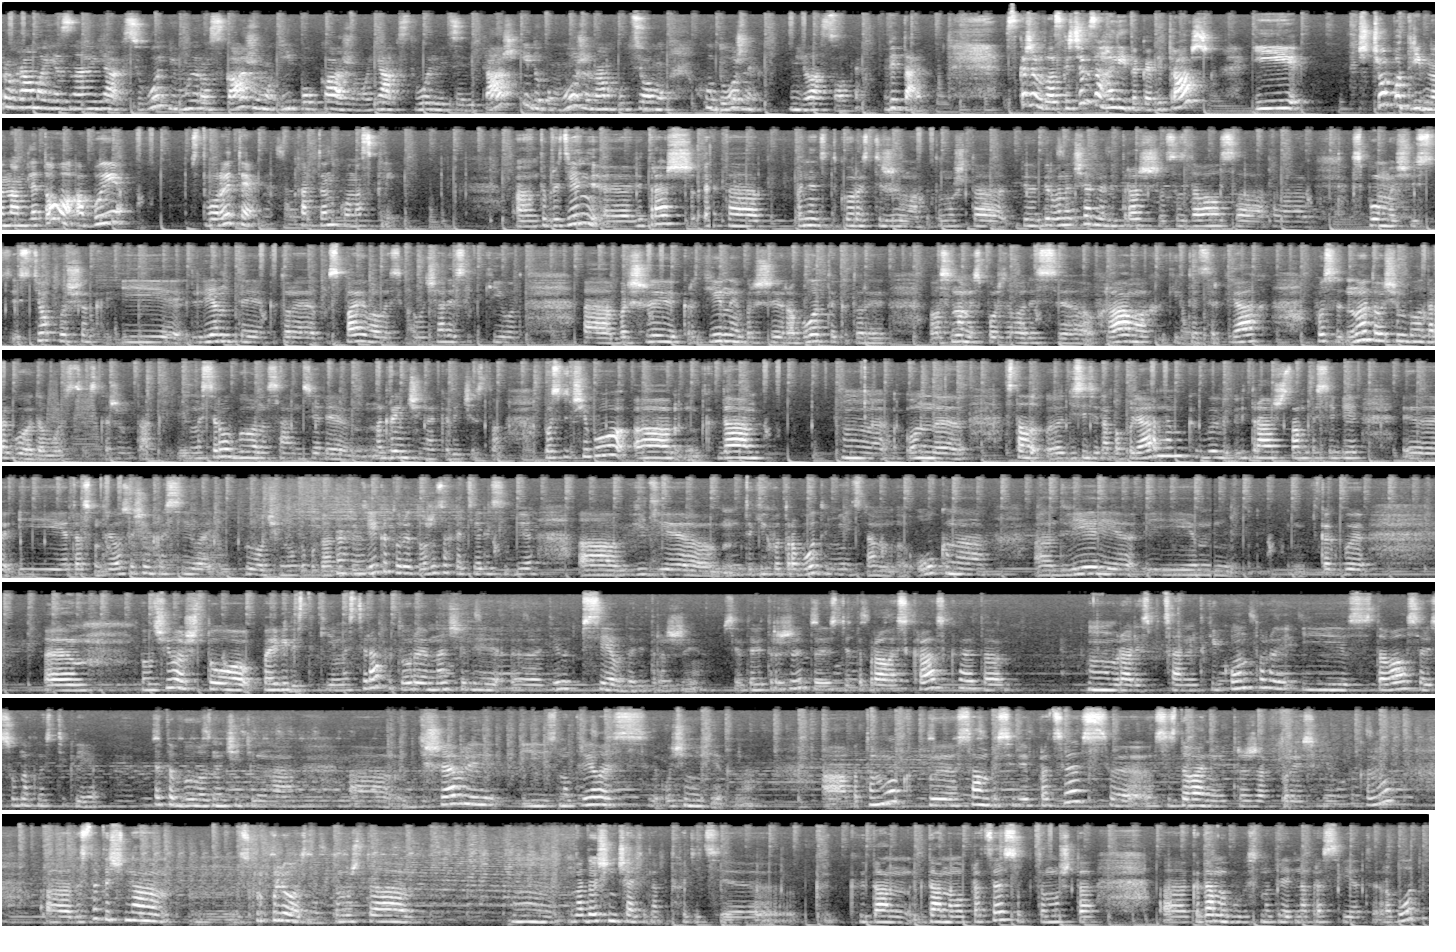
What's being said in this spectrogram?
програма Я знаю як. Сьогодні ми розкажемо і покажемо, як створюється вітраж, і допоможе нам у цьому художник Міла Сотник. Вітаю! Скажи, будь ласка, що взагалі таке вітраж, і що потрібно нам для того, аби створити картинку на склі? А, Добрый день. Э, Витраж – это понятие такое растяжимое, потому что пе- первоначально витраж создавался э, с помощью стеклышек и ленты, которые спаивалась, получались такие вот э, большие картины, большие работы, которые в основном использовались э, в храмах, каких-то церквях. После... Но это очень было дорогое удовольствие, скажем так. И мастеров было на самом деле ограниченное количество. После чего, а, когда он э, стал э, действительно популярным, как бы витраж сам по себе, э, и это смотрелось очень красиво, и было очень много богатых Мгм. людей, которые тоже захотели себе а, в виде таких вот работ иметь там окна, а, двери, и как бы Эм, Получилось, что появились такие мастера, которые начали э, делать псевдовитражи. Псевдовитражи, то есть это бралась краска, это м, брали специальные такие контуры и создавался рисунок на стекле. Это было значительно а, дешевле и смотрелось очень эффектно. А потому как бы сам по себе процесс э, создавания витража, который я сегодня вам покажу, а, достаточно м, скрупулезный, потому что надо очень тщательно подходить э, к, дан- к данному процессу, потому что э, когда мы будем смотреть на просвет работ,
